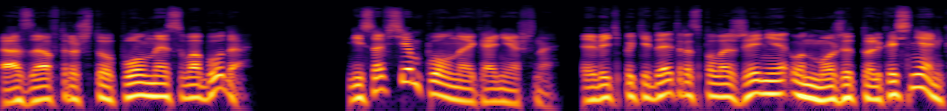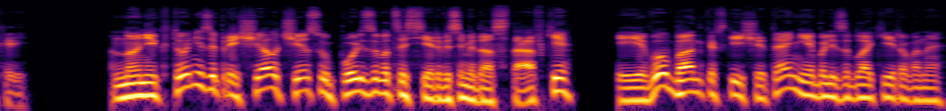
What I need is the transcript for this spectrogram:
А завтра что, полная свобода? Не совсем полная, конечно, ведь покидать расположение он может только с нянькой. Но никто не запрещал Чесу пользоваться сервисами доставки и его банковские счета не были заблокированы.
